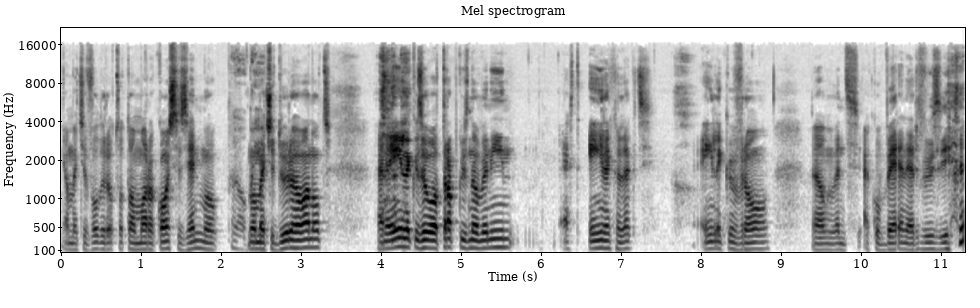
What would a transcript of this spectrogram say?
Ja, met je vodder had dat dan Marokkaanse zin, maar, oké. maar met je deur gewandeld. En eigenlijk zo wat trapjes naar beneden. Echt eindelijk gelukt. Eindelijk een vrouw. Ja, mensen, ik nerveus. hè.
